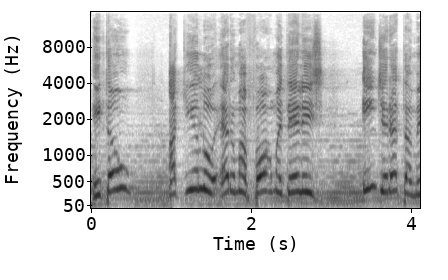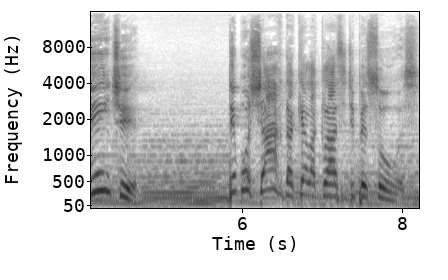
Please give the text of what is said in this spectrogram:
Então, aquilo era uma forma deles indiretamente debochar daquela classe de pessoas,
